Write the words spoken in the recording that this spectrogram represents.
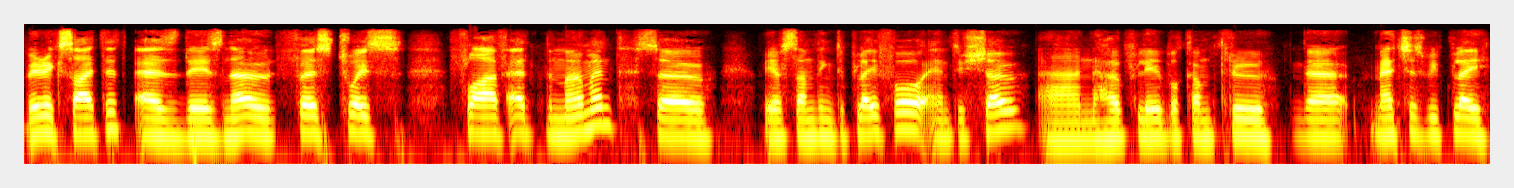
very excited as there's no first choice fly at the moment. So we have something to play for and to show, and hopefully it will come through the matches we play.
